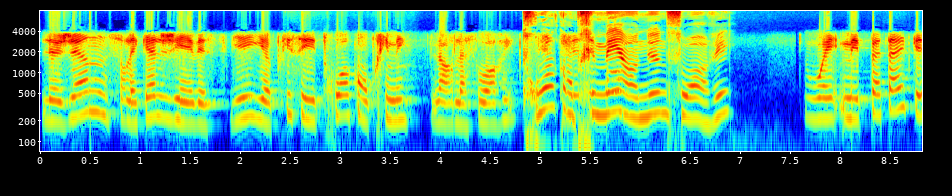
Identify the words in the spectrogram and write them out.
Le jeune sur lequel j'ai investigué, il a pris ses trois comprimés lors de la soirée. Trois comprimés en une soirée? Oui, mais peut-être que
